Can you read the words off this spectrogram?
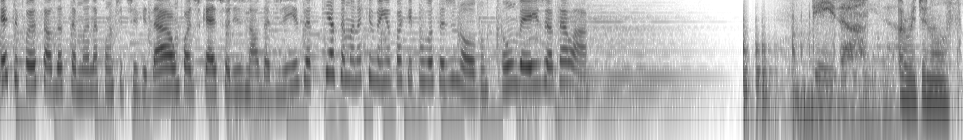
Esse foi o Céu da Semana com Titividade, um podcast original da Deezer. E a semana que vem eu tô aqui com você de novo. Um beijo e até lá. Deezer. Originals.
